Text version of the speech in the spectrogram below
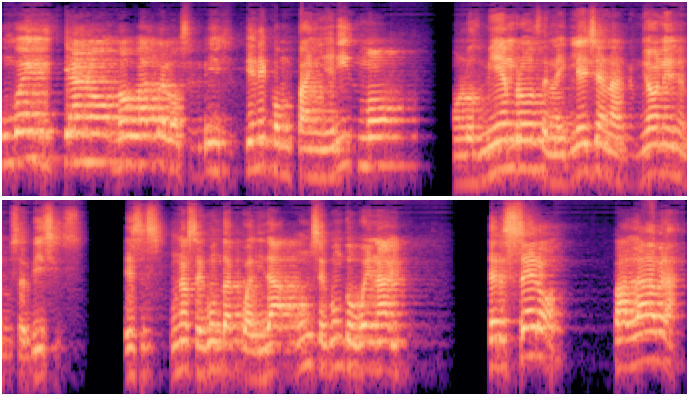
Un buen cristiano no falta los servicios, tiene compañerismo con los miembros en la iglesia, en las reuniones, en los servicios. Esa es una segunda cualidad, un segundo buen hábito. Tercero, palabra.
